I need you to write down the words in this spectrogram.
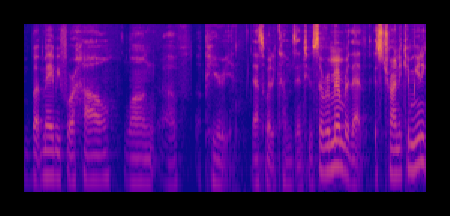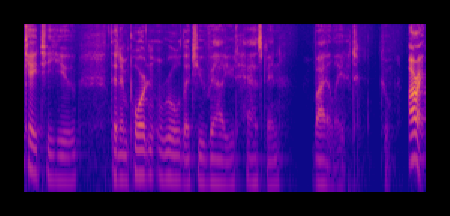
but maybe for how long of a period? That's what it comes into. So remember that it's trying to communicate to you that important rule that you valued has been violated. Cool. All right.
